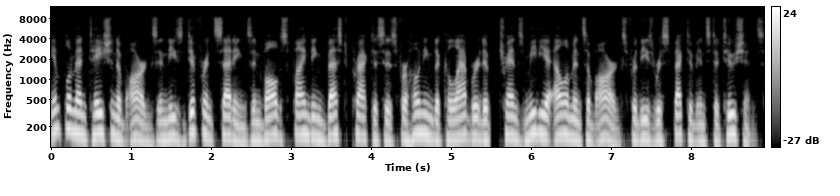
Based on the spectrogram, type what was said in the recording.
implementation of ARGs in these different settings involves finding best practices for honing the collaborative, transmedia elements of ARGs for these respective institutions.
